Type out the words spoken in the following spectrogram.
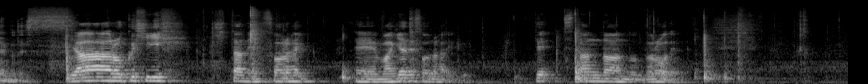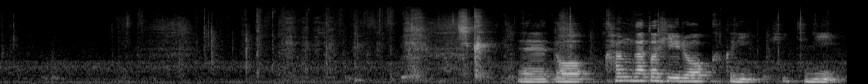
エンドです。いやー6比きたねソウルハイえー、マギアでソウル入る。でスタンドドローで。えっ、ー、とカンガとヒールを確認。123 3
